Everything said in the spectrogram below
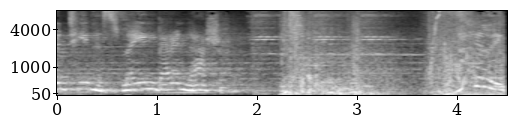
Red Team has slain Baron Nashor. Killing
